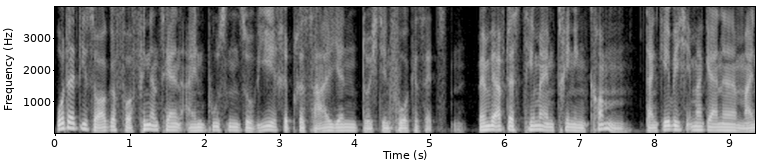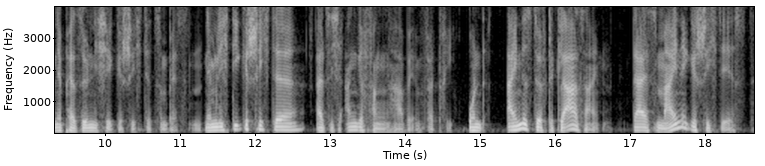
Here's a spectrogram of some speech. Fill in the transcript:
oder die Sorge vor finanziellen Einbußen sowie Repressalien durch den Vorgesetzten. Wenn wir auf das Thema im Training kommen, dann gebe ich immer gerne meine persönliche Geschichte zum Besten, nämlich die Geschichte, als ich angefangen habe im Vertrieb. Und eines dürfte klar sein, da es meine Geschichte ist,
